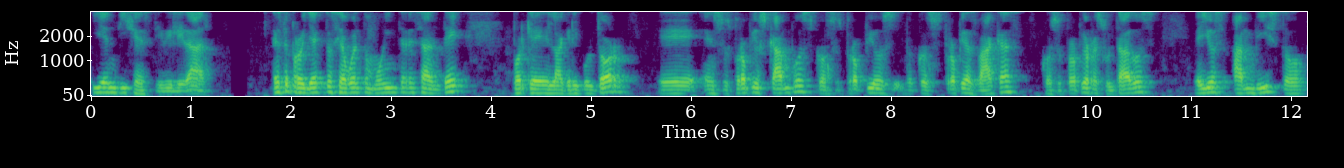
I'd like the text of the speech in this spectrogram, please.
y en digestibilidad. Este proyecto se ha vuelto muy interesante porque el agricultor eh, en sus propios campos, con sus, propios, con sus propias vacas, con sus propios resultados, ellos han visto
